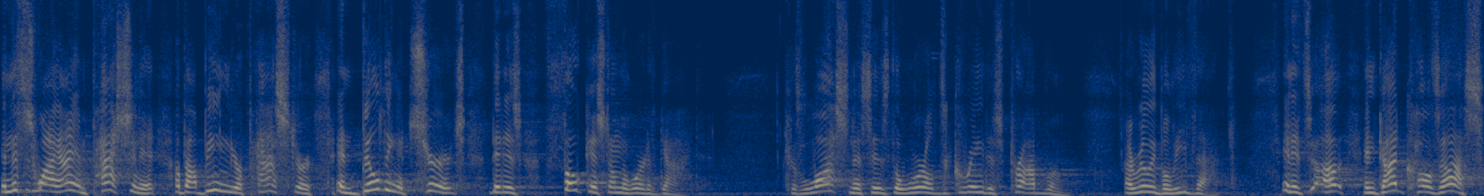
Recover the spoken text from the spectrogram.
And this is why I am passionate about being your pastor and building a church that is focused on the Word of God. Because lostness is the world's greatest problem. I really believe that. And, it's, uh, and God calls us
